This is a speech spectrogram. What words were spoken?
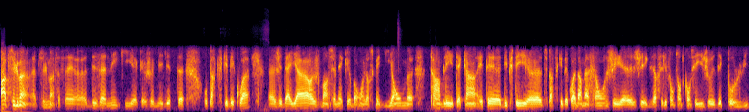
Absolument, absolument. Ça fait euh, des années qui, que je milite au Parti québécois. J'ai d'ailleurs, je mentionnais que bon, lorsque Guillaume Tremblay était quand était député du Parti québécois dans Masson, j'ai j'ai exercé les fonctions de conseiller juridique pour lui,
